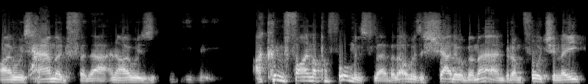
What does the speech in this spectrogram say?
I was hammered for that. And I was, I couldn't find my performance level. I was a shadow of a man. But unfortunately,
